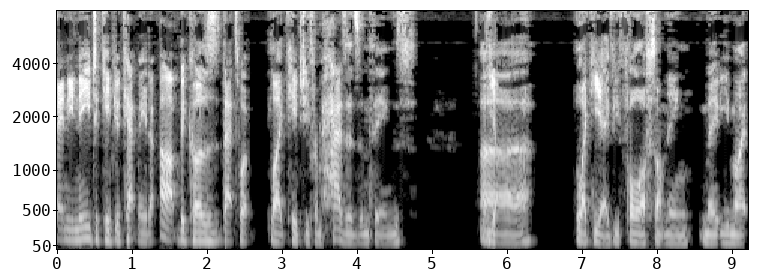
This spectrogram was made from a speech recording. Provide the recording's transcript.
and you need to keep your cat meter up because that's what like keeps you from hazards and things. Uh like yeah, if you fall off something, maybe you might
